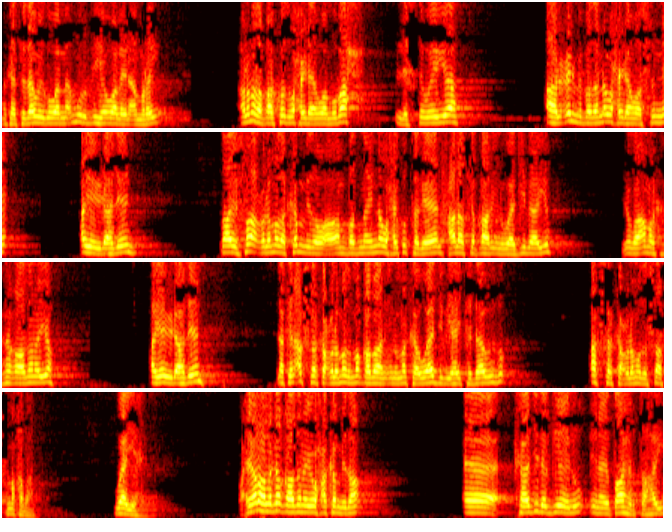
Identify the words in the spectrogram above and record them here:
marka tadaawiga waa ma'muur bihi oo waa layna amray. Culamada qaarkood waxay yidhahdeen waa mubaax in la isdaweeyaa ahlucilmi badanna waxay yidhahdeen waa sunne. Ayay yidhaahdeen. Daa'ifa culammada ka mid oo aan badnaynna waxay ku tageen xaalaadka qaar inuu waajibaayo iyagoo amarka ka qaadanaya ayay yidhaahdeen. Laakiin agsarka culammadu ma qabaan inuu markaa waajib yahay tadaawigu. Agsarka culammadu saas ma qabaan. Waa yahay waxyaalaha laga qaadanayo waxaa ka mida kaadida geelu inay daahir tahay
